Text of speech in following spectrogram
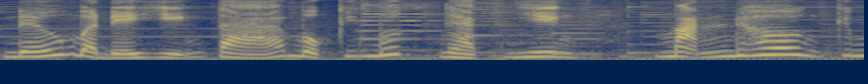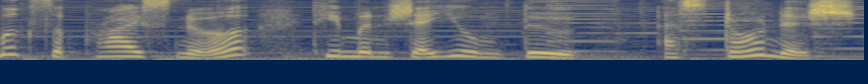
nếu mà để diễn tả một cái mức ngạc nhiên mạnh hơn cái mức surprise nữa, thì mình sẽ dùng từ astonished.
